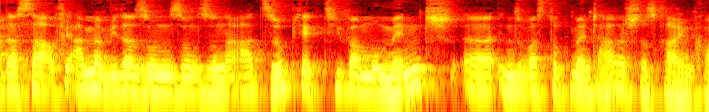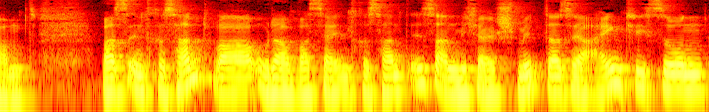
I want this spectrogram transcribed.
dass da auf einmal wieder so, so, so eine Art subjektiver Moment äh, in sowas Dokumentarisches reinkommt. Was interessant war oder was ja interessant ist an Michael Schmidt, dass er eigentlich so ein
